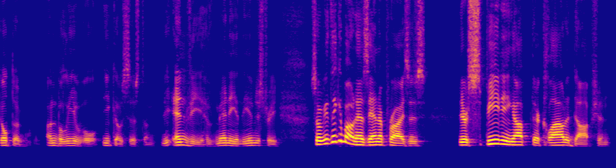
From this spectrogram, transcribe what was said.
built a unbelievable ecosystem, the envy of many in the industry. So if you think about as enterprises, they're speeding up their cloud adoption.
